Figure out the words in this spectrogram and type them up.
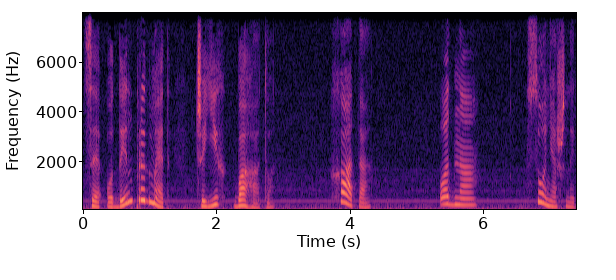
це один предмет чи їх багато. Хата, Одна, соняшник,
